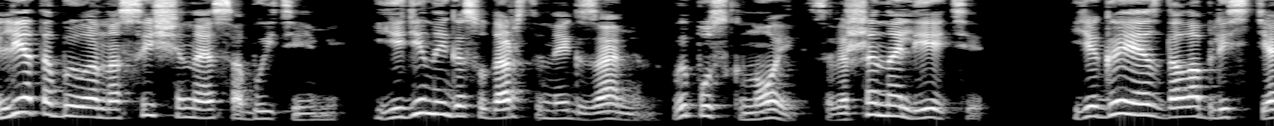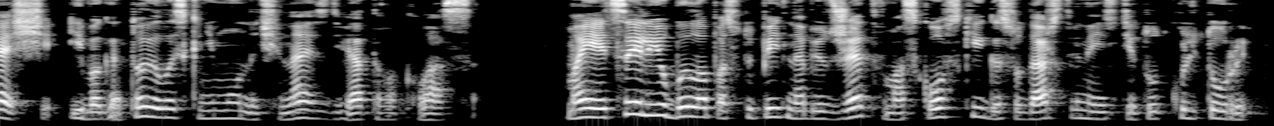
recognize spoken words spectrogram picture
Лето было насыщенное событиями. Единый государственный экзамен, выпускной, совершеннолетие. ЕГЭ я сдала блестяще, ибо готовилась к нему, начиная с девятого класса. Моей целью было поступить на бюджет в Московский государственный институт культуры –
